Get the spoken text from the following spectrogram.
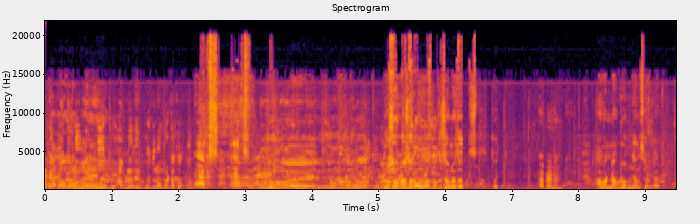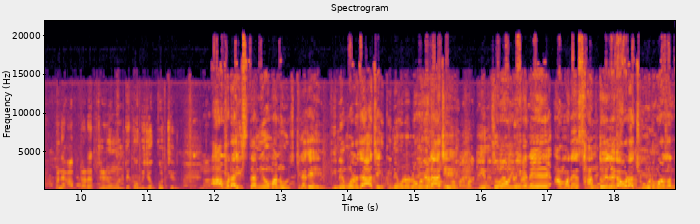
এটা কত নম্বর বুথ? আপনাদের বুথ নম্বরটা কত? একশো একশো দুশো উনসত্তর দুশো উনসত্তর আপনার নাম আমার নাম রমজান সরকার। মানে আপনারা তৃণমূল থেকে অভিযোগ করছেন। আমরা স্থানীয় মানুষ ঠিক আছে? তৃণমূল যে আছে তৃণমূলের লোক এখানে আছে। কিন্তু এখানে আমাদের শান্ত এলাকা ওরা ঝুট মোড়া শান্ত।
